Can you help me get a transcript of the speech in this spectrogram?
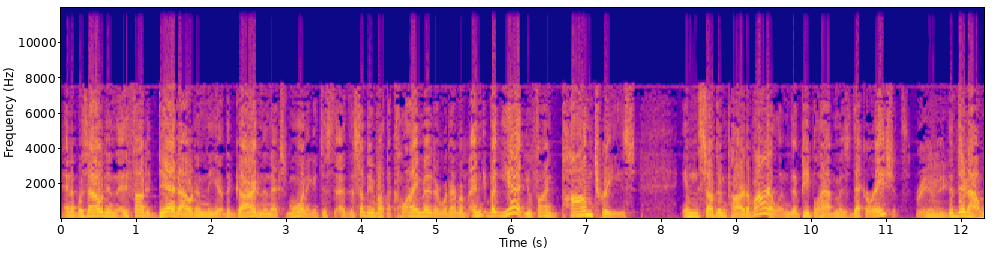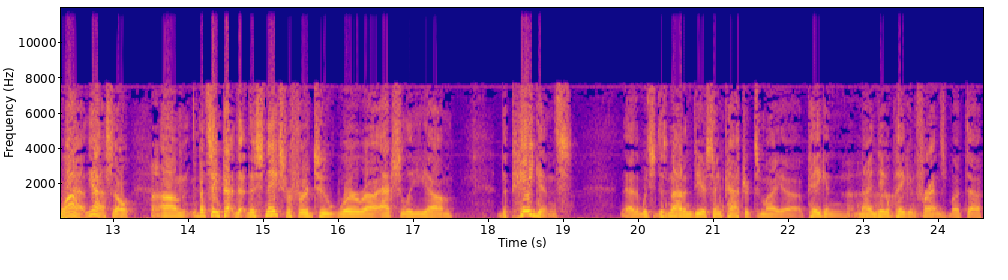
And it was out in, they found it dead out in the uh, the garden the next morning. It just, uh, there's something about the climate or whatever. And, but yet you find palm trees in the southern part of Ireland that people have them as decorations. Really? They're not wild. Yeah, so, um, but St. Pat, the, the snakes referred to were uh, actually um, the pagans, uh, which does not endear St. Patrick to my uh, pagan, neo-pagan friends, but uh,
